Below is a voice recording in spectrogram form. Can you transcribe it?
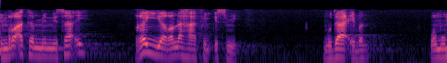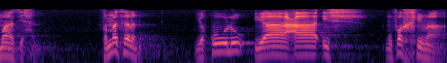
امرأة من نسائه غير لها في الاسم مداعبا وممازحا. فمثلا يقول يا عائش مفخما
